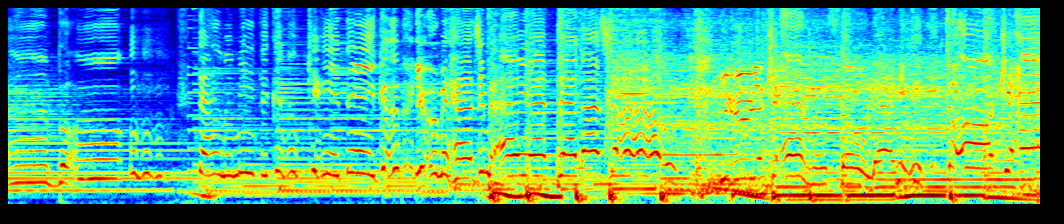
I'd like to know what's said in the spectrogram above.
ボン玉みたく消えていく。夢始まった場所夕焼けの空に溶ける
